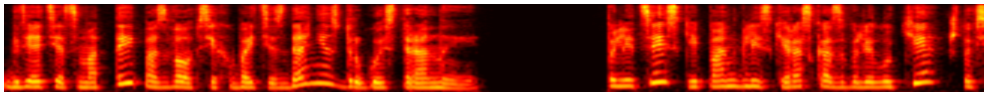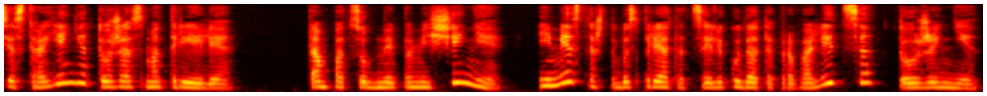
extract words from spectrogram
где отец Маттей позвал всех обойти здание с другой стороны. Полицейские по-английски рассказывали Луке, что все строения тоже осмотрели. Там подсобные помещения и места, чтобы спрятаться или куда-то провалиться, тоже нет.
